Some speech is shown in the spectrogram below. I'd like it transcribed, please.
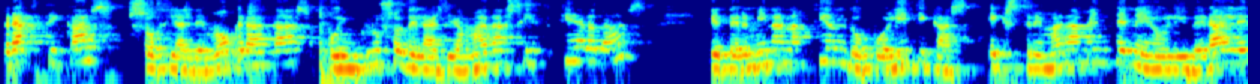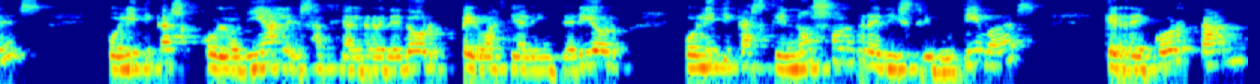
Prácticas socialdemócratas o incluso de las llamadas izquierdas que terminan haciendo políticas extremadamente neoliberales, políticas coloniales hacia alrededor, pero hacia el interior, políticas que no son redistributivas, que recortan,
